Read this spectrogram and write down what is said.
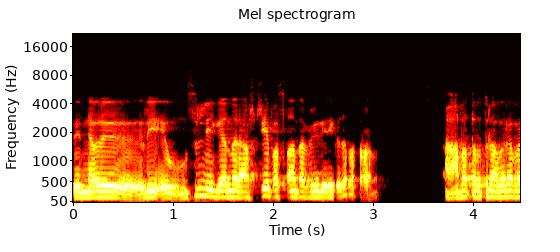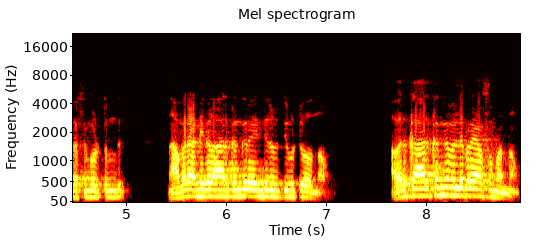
പിന്നെ ഒരു മുസ്ലിം ലീഗ് എന്ന രാഷ്ട്രീയ പ്രസ്ഥാനം അഭിമുഖീകരിക്കുന്ന പത്രമാണ്. ആ പത്രത്തിൽ അവരെ പരസ്യം കൊടുത്തിട്ടുണ്ട്. അവരെ അണികൾ ആർക്കെങ്കിലും അതിന്റെ ബുദ്ധിമുട്ട് വന്നോ? അവർക്ക് ആർക്കെങ്കിലും വലിയ പ്രയാസം വന്നോ?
